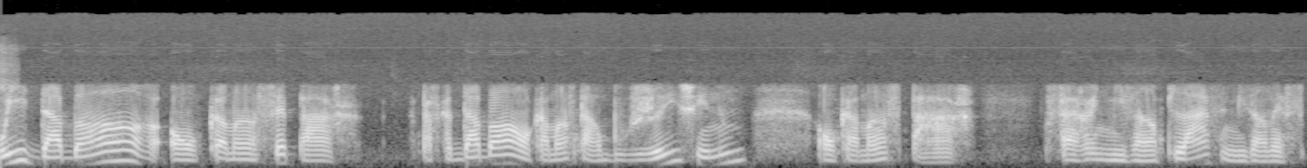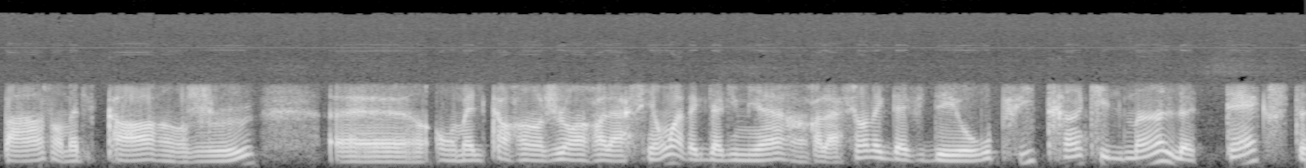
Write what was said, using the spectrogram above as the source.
Oui, d'abord, on commençait par... Parce que d'abord, on commence par bouger chez nous. On commence par faire une mise en place, une mise en espace. On met le corps en jeu. Euh, on met le corps en jeu en relation avec de la lumière, en relation avec de la vidéo. Puis, tranquillement, le texte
